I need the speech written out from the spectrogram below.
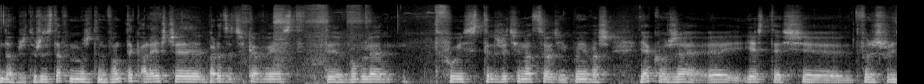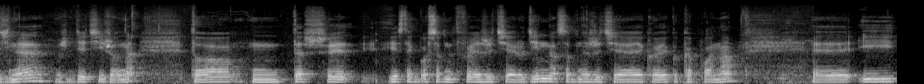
Dobrze, to już zostawmy może ten wątek, ale jeszcze bardzo ciekawy jest w ogóle Twój styl życia na co dzień, ponieważ jako, że y, jesteś, y, tworzysz rodzinę, masz dzieci, żonę, to mm, też y, jest jakby osobne Twoje życie rodzinne, osobne życie jako, jako kapłana. I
